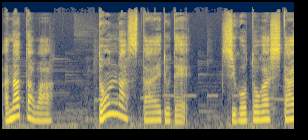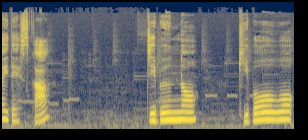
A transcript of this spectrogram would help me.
あなたはどんなスタイルで仕事がしたいですか？自分の希望を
